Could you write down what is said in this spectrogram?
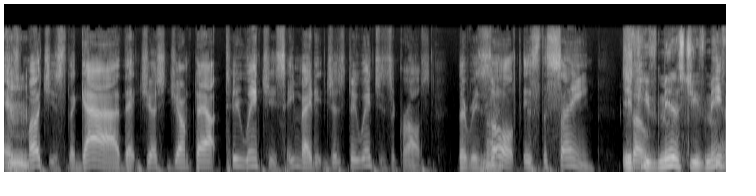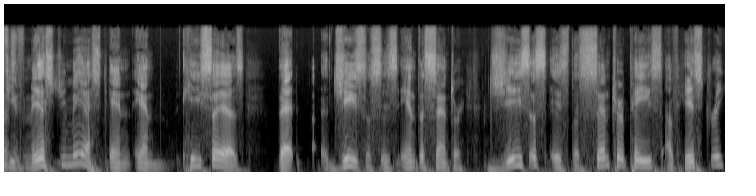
as mm. much as the guy that just jumped out two inches. He made it just two inches across. The result right. is the same. If so you've missed, you've missed. If you've missed, you missed. And and he says that Jesus is in the center. Jesus is the centerpiece of history.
